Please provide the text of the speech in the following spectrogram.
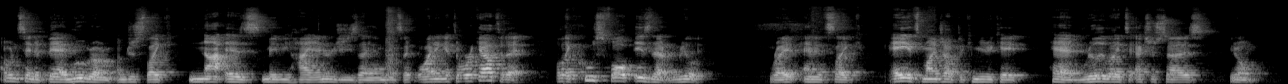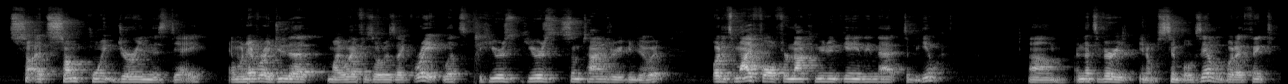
I wouldn't say in a bad mood, but I'm just like not as maybe high energy as I am. It's like, well, I didn't get to work out today. But like, whose fault is that really, right? And it's like, a, it's my job to communicate. Hey, I'd really like to exercise. You know, so at some point during this day, and whenever I do that, my wife is always like, "Great, let's here's here's some times where you can do it." But it's my fault for not communicating that to begin with. Um, and that's a very you know simple example. But I think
